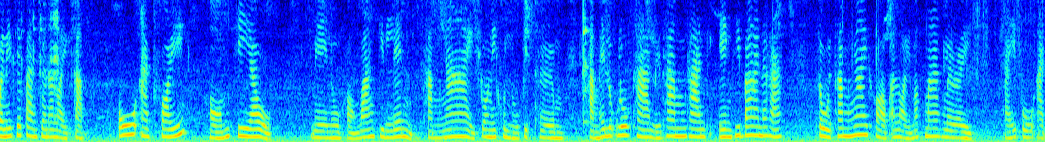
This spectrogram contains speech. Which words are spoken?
วันนี้เจ๊ปานชวนอร่อยกับปูอัดฝอยหอมเจียว เมนูของว่างกินเล่นทำง่าย ช่วงนี้คุณหนูปิดเทอมทำให้ลูกๆทานหรือทำทานเองที่บ้านนะคะ สูตรทำง่ายกรอบอร่อยมากๆเลย ใช้ปูอัด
